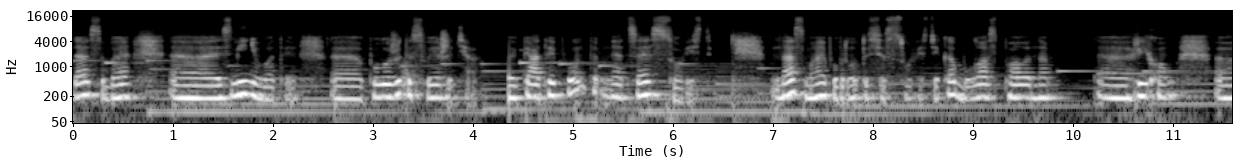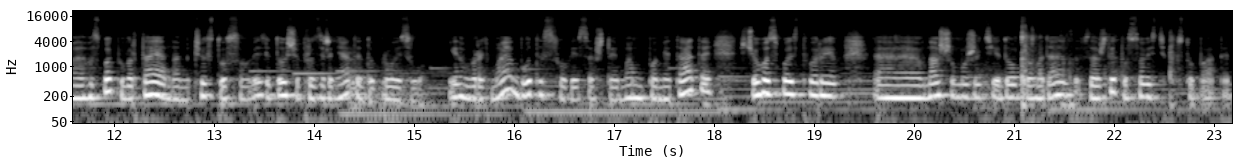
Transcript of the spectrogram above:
да, себе е, змінювати, е, положити своє життя. П'ятий пункт це совість. В нас має повернутися совість, яка була спалена. е, Гріхом Е, Господь повертає нам чисту совість для того, щоб розрізняти добро і зло. Він говорить, має бути совість завжди. Маємо пам'ятати, що Господь створив е, в нашому житті доброго, да? завжди по совісті поступати.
